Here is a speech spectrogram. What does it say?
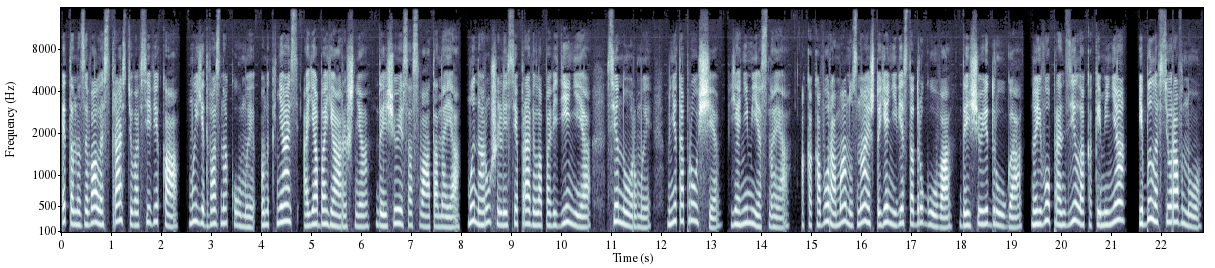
Это называлось страстью во все века. Мы едва знакомы. Он князь, а я боярышня, да еще и сосватанная. Мы нарушили все правила поведения, все нормы. Мне-то проще. Я не местная. А каково Роману, зная, что я невеста другого, да еще и друга. Но его пронзило, как и меня, и было все равно.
